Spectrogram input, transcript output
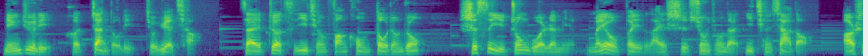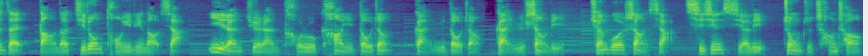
凝聚力和战斗力就越强。在这次疫情防控斗争中，十四亿中国人民没有被来势汹汹的疫情吓倒，而是在党的集中统一领导下，毅然决然投入抗疫斗争，敢于斗争，敢于胜利。全国上下齐心协力，众志成城，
